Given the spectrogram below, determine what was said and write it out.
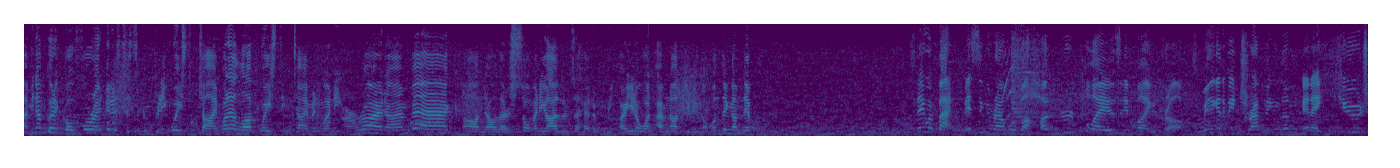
I mean, I'm gonna go for it. It is just a complete waste of time, but I love wasting time and money. All right, I'm back. Oh, no, there's so many islands ahead of me. All right, you know what? I'm not giving up. One thing I'm never... Today we're back, messing around with a hundred players in Minecraft. We're going to be trapping them in a huge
